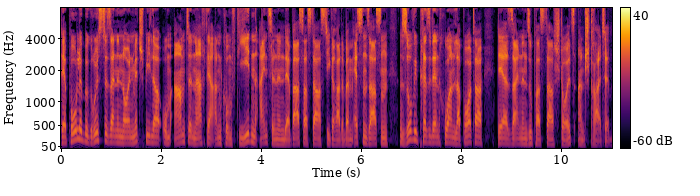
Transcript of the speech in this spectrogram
Der Pole begrüßte seine neuen Mitspieler, umarmte nach der Ankunft jeden einzelnen der Barca-Stars, die gerade beim Essen saßen, sowie Präsident Juan Laporta, der seinen Superstar stolz anstrahlte.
